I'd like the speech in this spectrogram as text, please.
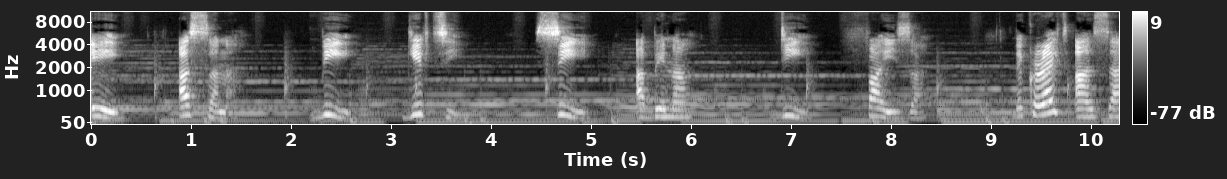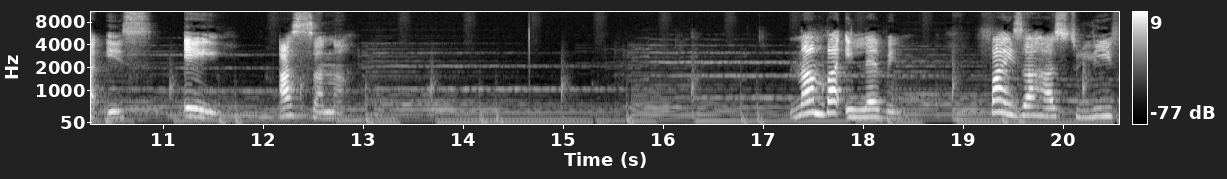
A. Asana B. Gifty C. Abena D. Faiza The correct answer is A. Asana Number 11 Faiza has to leave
